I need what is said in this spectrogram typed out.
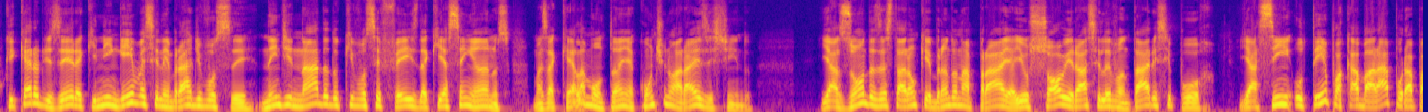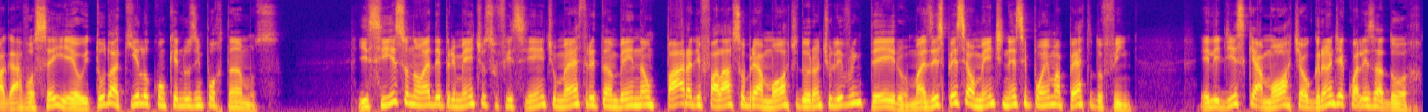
O que quero dizer é que ninguém vai se lembrar de você, nem de nada do que você fez daqui a 100 anos, mas aquela montanha continuará existindo. E as ondas estarão quebrando na praia, e o sol irá se levantar e se pôr. E assim o tempo acabará por apagar você e eu e tudo aquilo com que nos importamos. E se isso não é deprimente o suficiente, o mestre também não para de falar sobre a morte durante o livro inteiro, mas especialmente nesse poema perto do fim. Ele diz que a morte é o grande equalizador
